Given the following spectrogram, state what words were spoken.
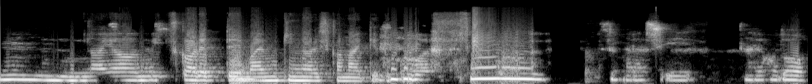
うん。悩み疲れて前向きになるしかないっていうところがあるんですけど。うん素晴らしい。なるほど。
